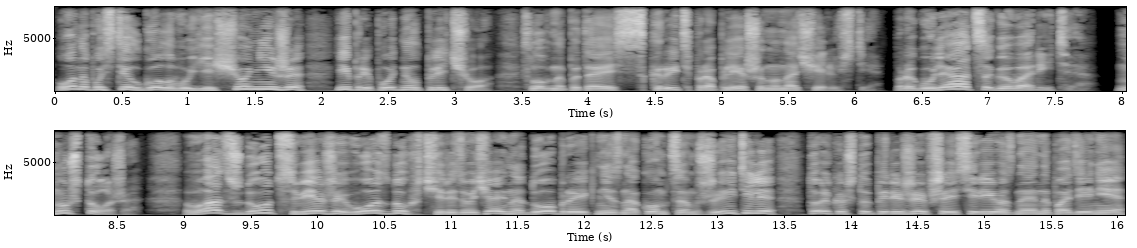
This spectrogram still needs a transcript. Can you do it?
Он опустил голову еще ниже и приподнял плечо, словно пытаясь скрыть проплешину на челюсти. «Прогуляться, говорите?» Ну что же, вас ждут свежий воздух, чрезвычайно добрые к незнакомцам жители, только что пережившие серьезное нападение,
